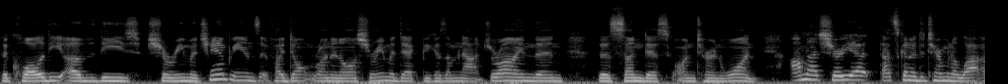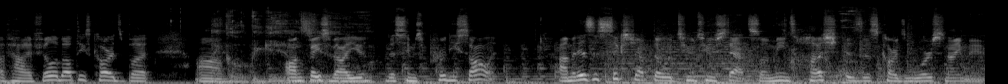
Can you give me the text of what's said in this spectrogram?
the quality of these Shurima champions if I don't run an all Shurima deck because I'm not drawing then the Sun Disc on turn one? I'm not sure yet. That's going to determine a lot of how I feel about these cards, but um, on face value, this seems pretty solid. Um, it is a 6 drop though with 2-2 stats, so it means Hush is this card's worst nightmare.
